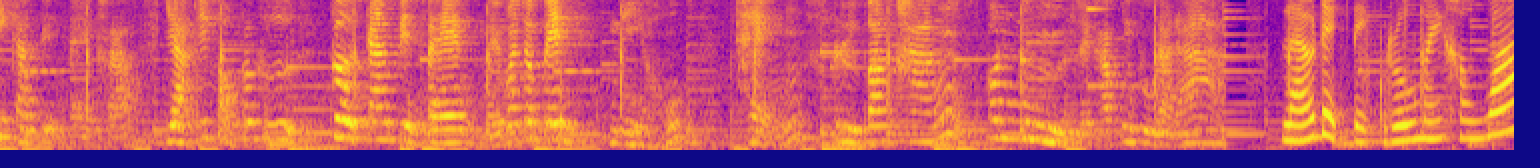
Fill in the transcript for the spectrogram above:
มีการเปลี่ยนแปลงครับ อย่างที่ 2 ก็คือ เกิดการเปลี่ยนแปลงไม่ว่าจะเป็นเหนียว แข็ง หรือบางครั้งก็หนืดเลยครับคุณครูดาดา แล้วเด็กๆรู้ไหมคะว่า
